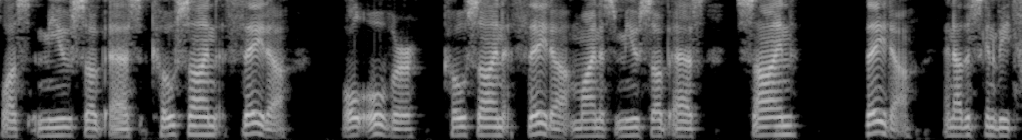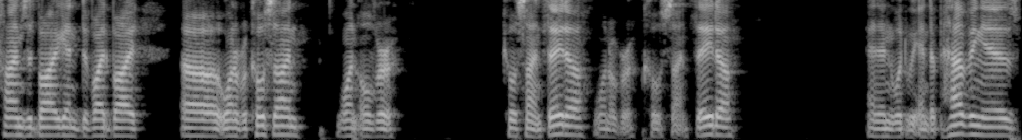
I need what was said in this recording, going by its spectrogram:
plus mu sub s cosine theta all over cosine theta minus mu sub s sine theta. And now this is going to be times it by, again, divided by uh, 1 over cosine, 1 over cosine theta, 1 over cosine theta. And then what we end up having is,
